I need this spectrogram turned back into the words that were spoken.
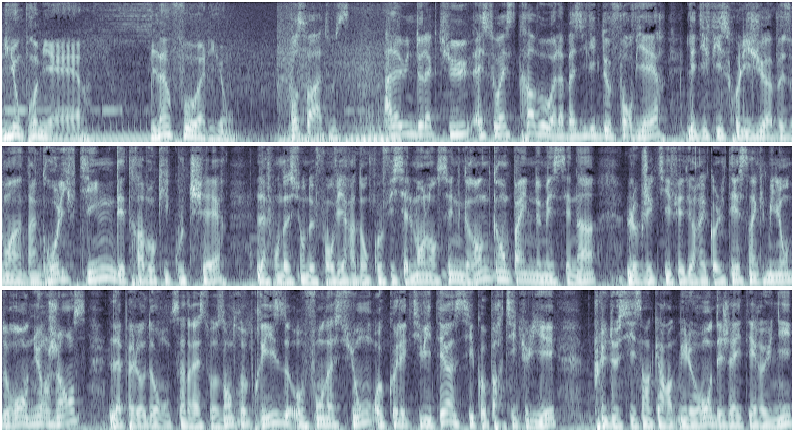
Lyon Première, l'info à Lyon. Bonsoir à tous. À la une de l'actu, SOS Travaux à la basilique de Fourvière. L'édifice religieux a besoin d'un gros lifting, des travaux qui coûtent cher. La fondation de Fourvière a donc officiellement lancé une grande campagne de mécénat. L'objectif est de récolter 5 millions d'euros en urgence. L'appel aux dons s'adresse aux entreprises, aux fondations, aux collectivités ainsi qu'aux particuliers. Plus de 640 000 euros ont déjà été réunis.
